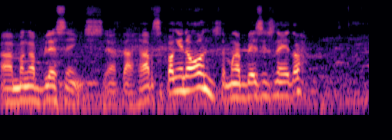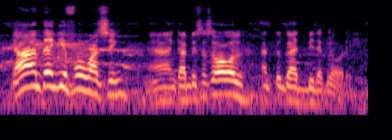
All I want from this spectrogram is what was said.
ah, mga blessings. Yan, ta- sa Panginoon, sa mga blessings na ito. Yan, thank you for watching. Yan, God bless us all and to God be the glory.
